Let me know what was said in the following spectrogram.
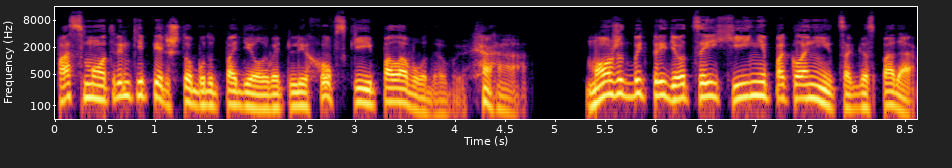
Посмотрим теперь, что будут поделывать Лиховские и Половодовы. Ха-ха. Может быть, придется и Хине поклониться, господа.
